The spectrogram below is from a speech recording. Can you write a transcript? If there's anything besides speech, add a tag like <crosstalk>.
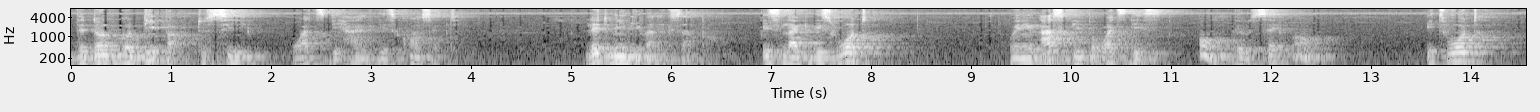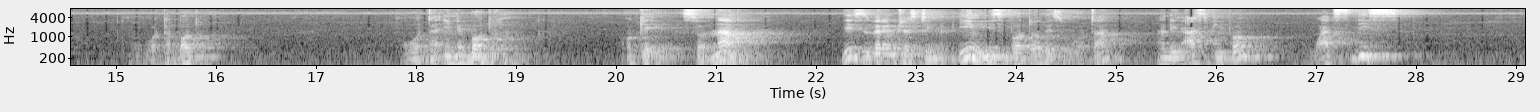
They don't go deeper to see what's behind this concept. Let me give an example. It's like this water. When you ask people, what's this? Oh, they will say, oh, it's water. Water bottle. Water in a bottle. Okay, so now, this is very interesting. In this bottle, there's water, and you ask people, what's this?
